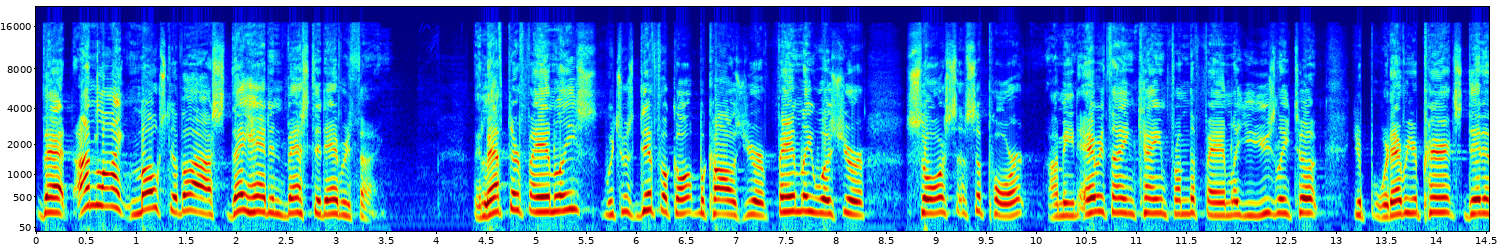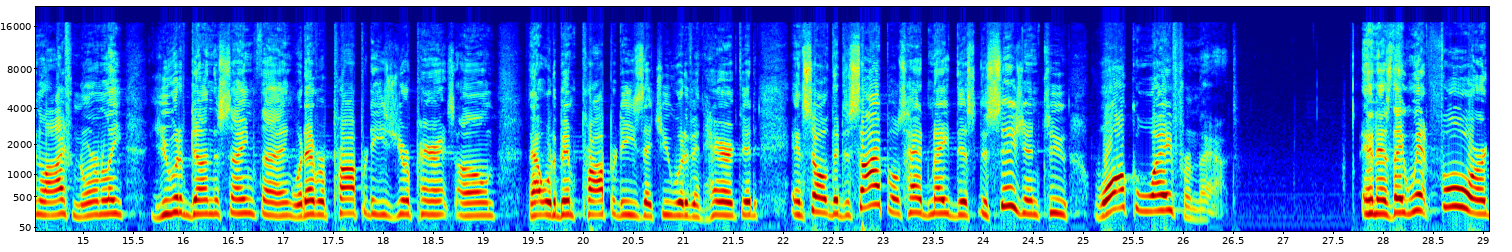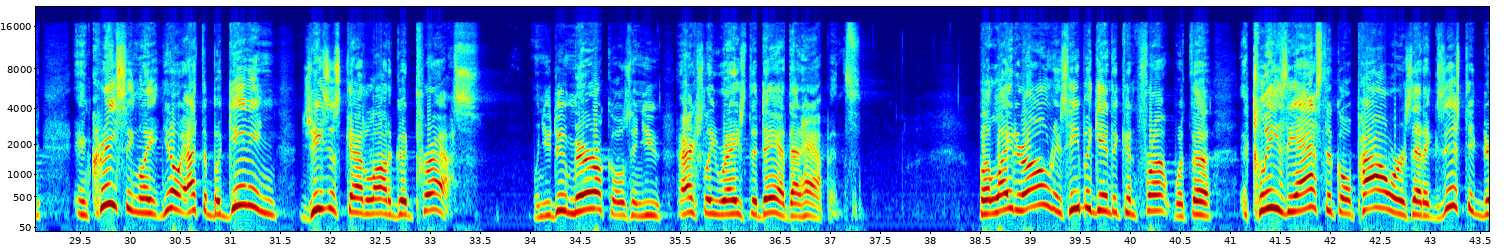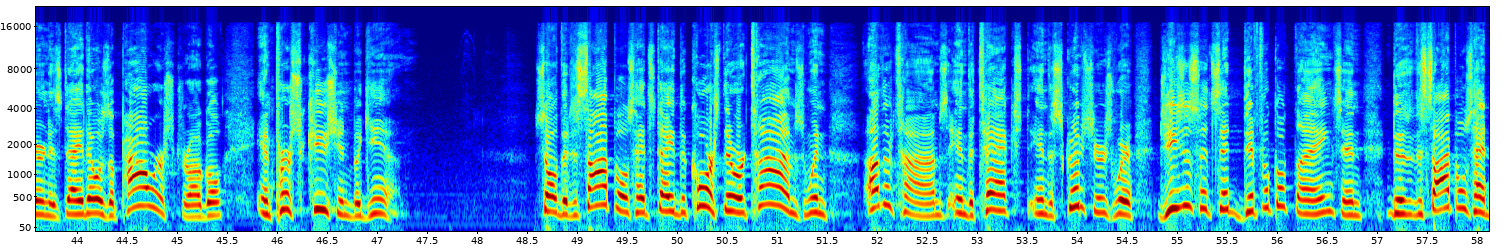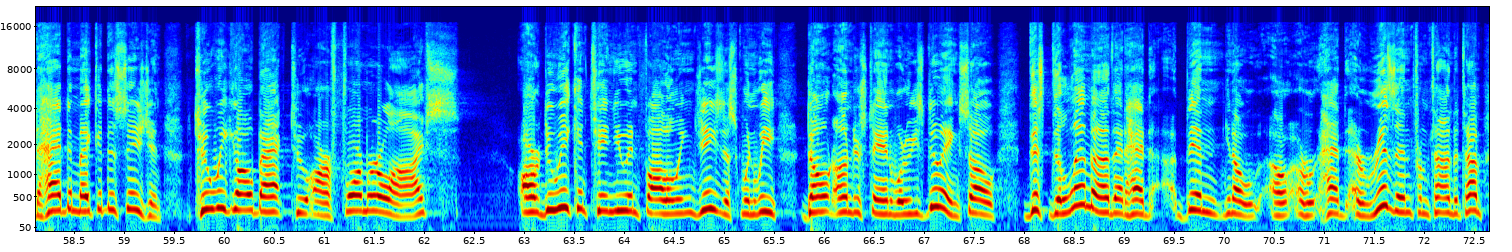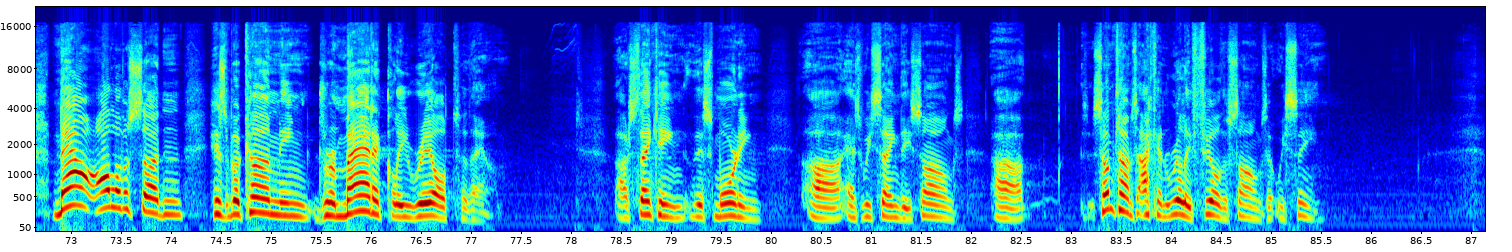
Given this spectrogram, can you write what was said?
that, unlike most of us, they had invested everything. They left their families, which was difficult because your family was your source of support. I mean, everything came from the family. You usually took your, whatever your parents did in life. Normally, you would have done the same thing. Whatever properties your parents owned, that would have been properties that you would have inherited. And so the disciples had made this decision to walk away from that. And as they went forward, increasingly, you know, at the beginning, Jesus got a lot of good press. When you do miracles and you actually raise the dead, that happens. But later on, as he began to confront with the ecclesiastical powers that existed during his day, there was a power struggle and persecution began. So the disciples had stayed the course. There were times when, other times in the text, in the scriptures, where Jesus had said difficult things and the disciples had had to make a decision. Do we go back to our former lives? Or do we continue in following Jesus when we don't understand what he's doing? So, this dilemma that had been, you know, had arisen from time to time, now all of a sudden is becoming dramatically real to them. I was thinking this morning uh, as we sang these songs, uh, sometimes I can really feel the songs that we sing.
